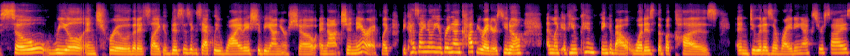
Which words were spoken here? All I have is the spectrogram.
so real and true that it's like this is exactly why they should be on your show and not generic like because i know you bring on copywriters you know? And like if you can think about what is the because and do it as a writing exercise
